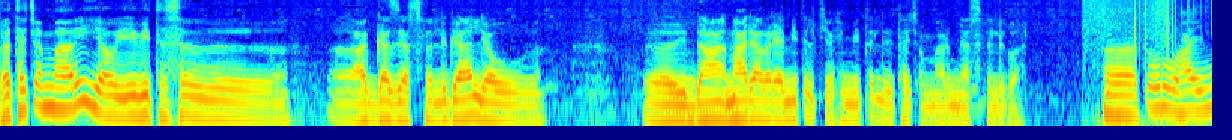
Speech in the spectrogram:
በተጨማሪ ያው የቤተሰብ አጋዝ ያስፈልጋል። ያው ማዳበሪያ የሚጥል ጤፍ የሚጥል ተጨማሪም ያስፈልገዋል። ጥሩ ሀይሚ፣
